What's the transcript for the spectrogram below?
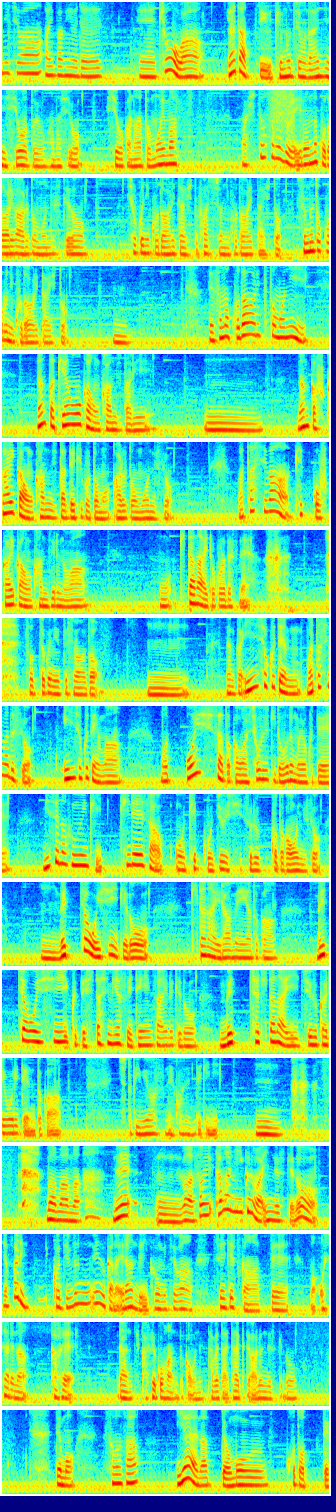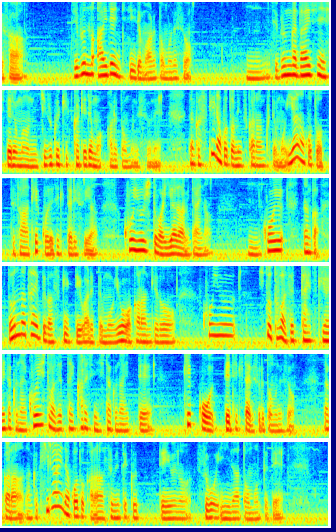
んにちは、相葉美優です、えー、今日は嫌だっていう気持ちを大事にしようというお話をしようかなと思います。まあ、人それぞれいろんなこだわりがあると思うんですけど、食にこだわりたい人、ファッションにこだわりたい人、住むところにこだわりたい人、うん。でそのこだわりとともになんか嫌悪感を感じたり、うーん、なんか不快感を感じた出来事もあると思うんですよ。私が結構不快感を感じるのはもう汚いところですね。率直に言ってしまうと。うん。なんか飲食店私はですよ。飲食店はもう美味しさとかは正直どうでもよくて店の雰囲気綺麗さを結構重視することが多いんですよ、うん、めっちゃ美味しいけど汚いラーメン屋とかめっちゃ美味しくて親しみやすい店員さんいるけどめっちゃ汚い中華料理店とかちょっと微妙っすね個人的に。うん。まあまあまあ。ねうんまあそういうたまに行くのはいいんですけどやっぱりこう自分自ら選んでいくお店は清潔感あって、まあ、おしゃれなカフェランチカフェご飯とかをね食べたいタイプではあるんですけどでもそのさ嫌やなって思うことってさ自分のアイデンティティでもあると思うんですよ。うん、自分が大事にしてるものに気づくきっかけでもあると思うんですよね。なんか好きなこと見つからなくても嫌なことってさ結構出てきたりするやん。こういう人は嫌だみたいな、うん、こういうなんかどんなタイプが好きって言われてもようわからんけどこういう人とは絶対付き合いたくない。こういう人は絶対彼氏にしたくないって結構出てきたりすると思うんですよ。だからなんか嫌いなことから攻めてくっていうのすごいいいなと思ってて。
